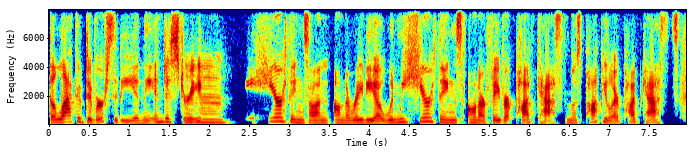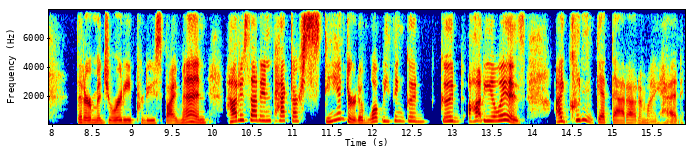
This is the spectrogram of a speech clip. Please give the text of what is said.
the lack of diversity in the industry? Mm-hmm. We hear things on on the radio when we hear things on our favorite podcasts, the most popular podcasts that are majority produced by men how does that impact our standard of what we think good good audio is i couldn't get that out of my head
